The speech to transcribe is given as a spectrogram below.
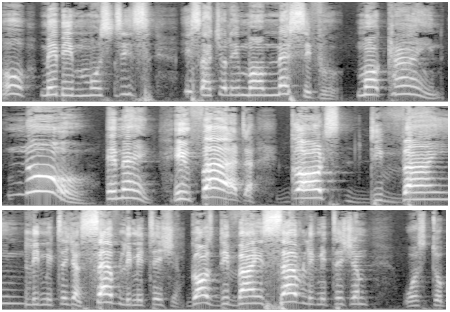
oh, maybe Moses is actually more merciful, more kind. No. Amen. In fact, God's divine limitation, self limitation, God's divine self limitation was to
